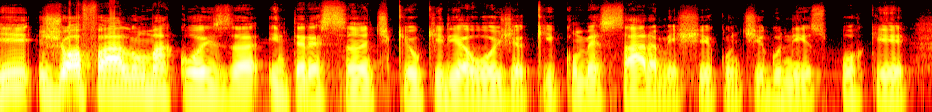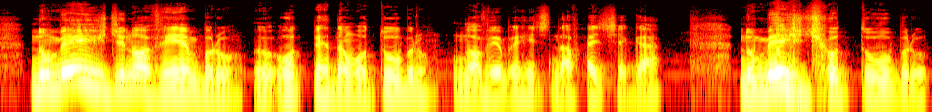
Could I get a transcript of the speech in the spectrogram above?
E Jó fala uma coisa interessante que eu queria hoje aqui começar a mexer contigo nisso, porque no mês de novembro, ou, perdão, outubro, novembro a gente ainda vai chegar, no mês de outubro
